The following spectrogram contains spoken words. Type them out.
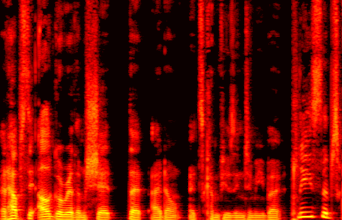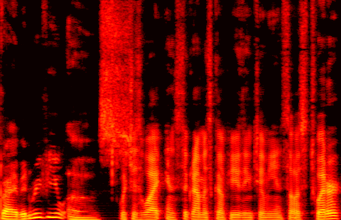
it helps the algorithm shit that I don't. It's confusing to me, but please subscribe and review us. Which is why Instagram is confusing to me, and so is Twitter.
